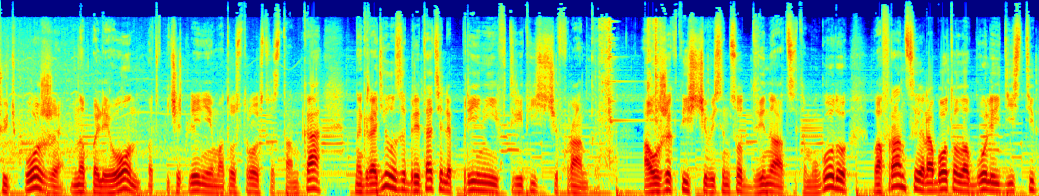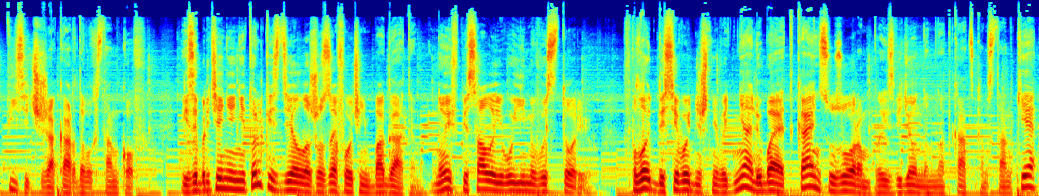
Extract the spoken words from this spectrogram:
Чуть позже Наполеон под впечатлением от устройства станка наградил изобретателя премией в 3000 франков – а уже к 1812 году во Франции работало более 10 тысяч жаккардовых станков. Изобретение не только сделало Жозефа очень богатым, но и вписало его имя в историю. Вплоть до сегодняшнего дня любая ткань с узором, произведенным на ткацком станке,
